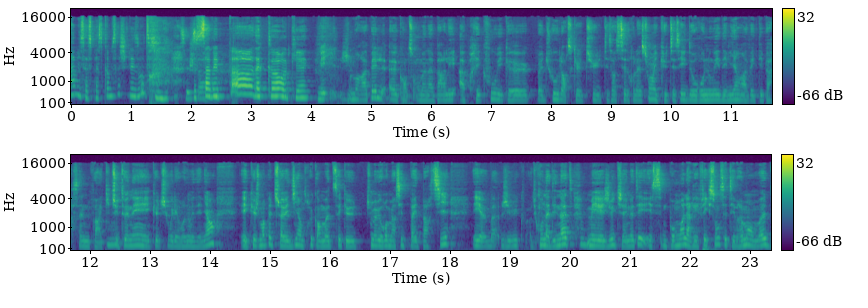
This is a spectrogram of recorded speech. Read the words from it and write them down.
Ah, mais ça se passe comme ça chez les autres Je ça. savais pas, d'accord, ok. Mais je me rappelle euh, quand on en a parlé après coup et que bah, du coup lorsque tu t'es sorti de cette relation et que tu essayes de renouer des liens avec des personnes enfin, à qui tu tenais et que tu voulais renouer des liens et que je me rappelle tu m'avais dit un truc en mode c'est que tu m'avais remercié de pas être partie et euh, bah, j'ai vu que du coup on a des notes mais j'ai vu que tu avais noté et pour moi la réflexion c'était vraiment en mode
